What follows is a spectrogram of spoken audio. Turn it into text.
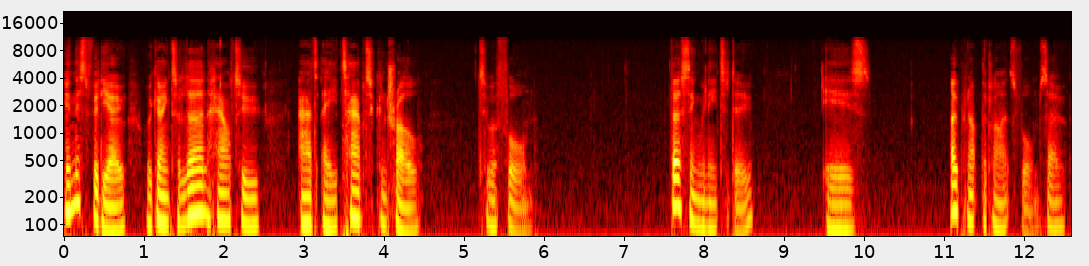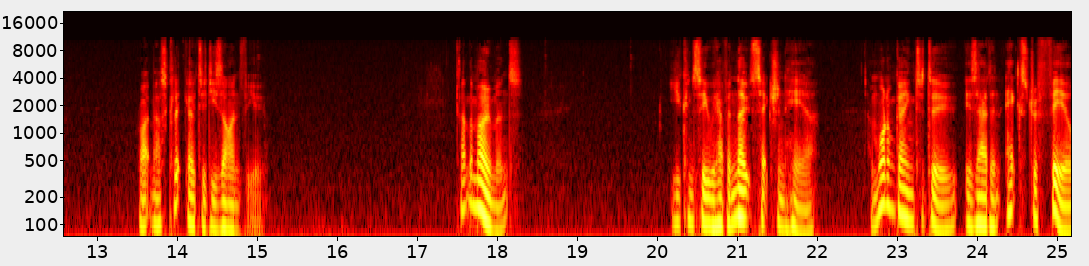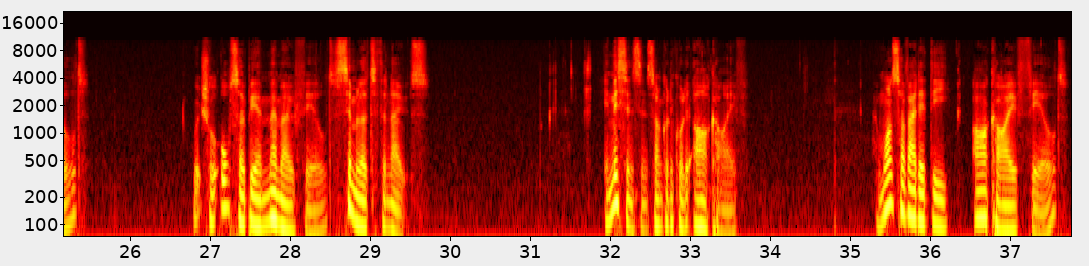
In this video we're going to learn how to add a tabbed control to a form. First thing we need to do is open up the client's form. So right mouse click, go to design view. At the moment you can see we have a notes section here and what I'm going to do is add an extra field which will also be a memo field similar to the notes. In this instance I'm going to call it archive. And once I've added the archive field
